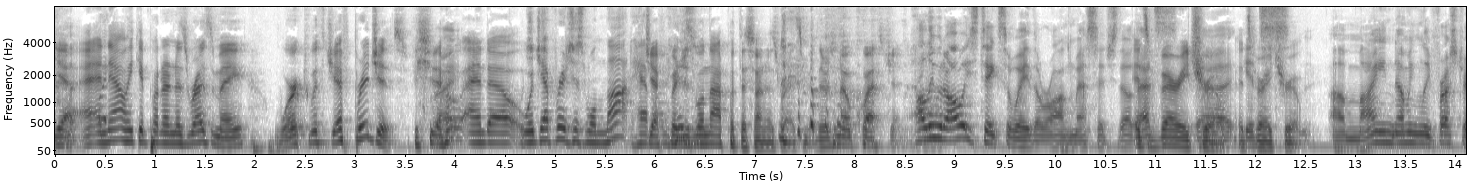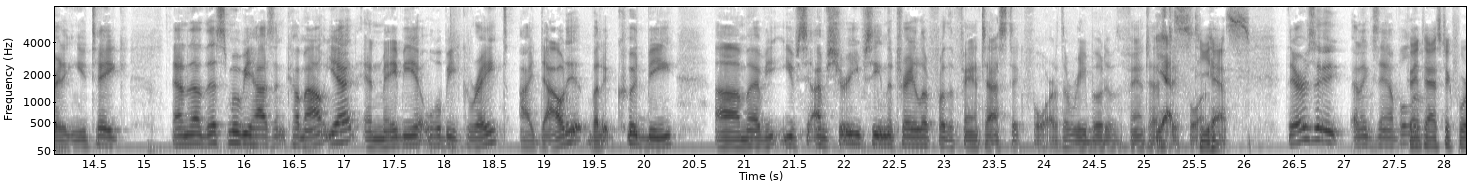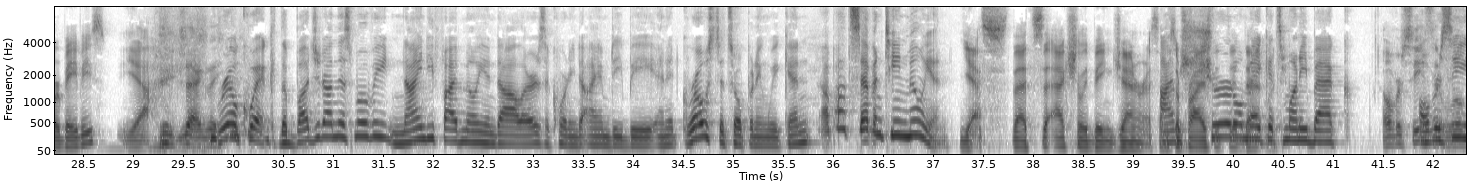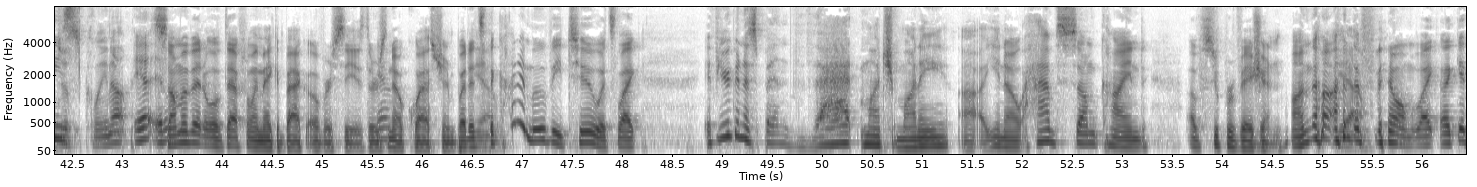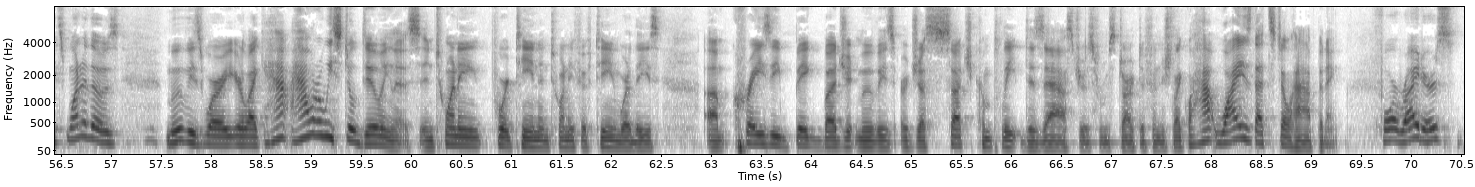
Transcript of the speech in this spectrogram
Yeah, and now he can put on his resume worked with Jeff Bridges, you know, Right. and uh, which Jeff Bridges will not have. Jeff on Bridges his- will not put this on his resume. There's no question. Hollywood always takes away the wrong message, though. It's very true. It's very true. Uh, mind-numbingly frustrating. You take, and now this movie hasn't come out yet, and maybe it will be great. I doubt it, but it could be. Um, have you? You've, se- I'm sure you've seen the trailer for the Fantastic Four, the reboot of the Fantastic Yes. Four. Yes, There's a an example. Fantastic Four babies. Yeah, exactly. Real quick, the budget on this movie ninety-five million dollars, according to IMDb, and it grossed its opening weekend about seventeen million. Yes, that's actually being generous. I'm, I'm surprised sure it did it'll that make much. its money back. Overseas, it will Overseas. just clean up. Yeah, Some of it will definitely make it back overseas. There's Yeah. no question. But it's Yeah. the kind of movie too. It's like if you're going to spend that much money, uh, you know, have some kind of supervision on the, on Yeah. the film. Like like it's one of those movies where you're like, how how are we still doing this in 2014 and 2015, where these um, crazy big budget movies are just such complete disasters from start to finish? Like, well, how, why is that still happening? four writers.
